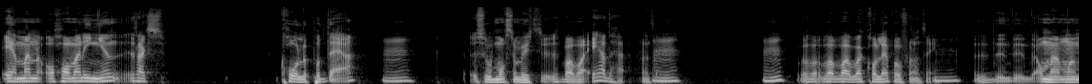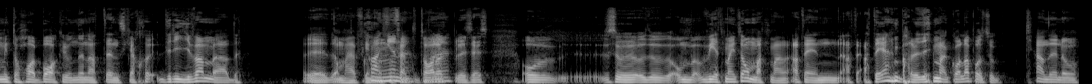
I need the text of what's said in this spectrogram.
är man, har man ingen slags koll på det Mm. så måste man ju bara, vad är det här någonting? Mm. Vad, vad, vad, vad kollar jag på för någonting? Det- Om man, inte har bakgrunden att den ska driva med eh, de här filmerna Genren, från 50-talet. nej. Precis. Och, så, och då- om, vet man inte om att, man, att, det är en, att, att det är en parodi man kollar på så kan det nog...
